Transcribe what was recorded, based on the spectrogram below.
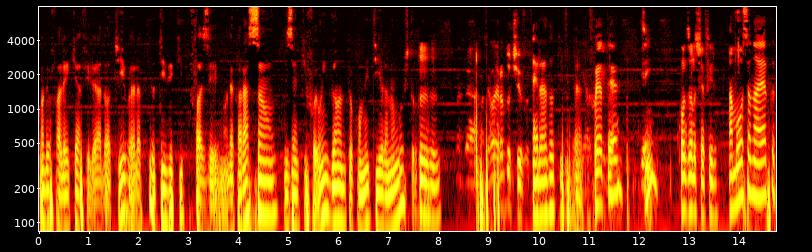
quando eu falei que a filha era adotiva. Ela, eu tive que fazer uma declaração dizendo que foi um engano que eu cometi. Ela não gostou. Mas ela era adotiva. Ela era adotiva. era. Foi até sim. Quantos anos tinha filho? A moça na época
